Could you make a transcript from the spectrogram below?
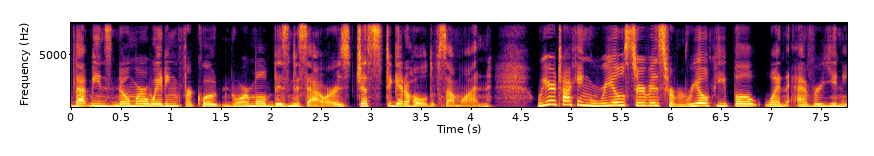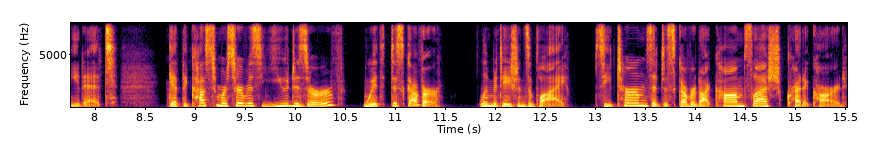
that means no more waiting for quote normal business hours just to get a hold of someone. We are talking real service from real people whenever you need it. Get the customer service you deserve with Discover. Limitations apply. See terms at discover.com/slash credit card.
